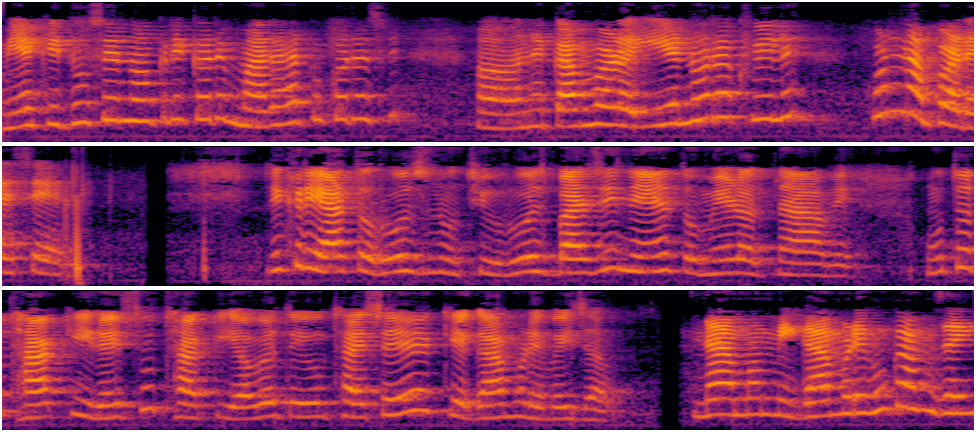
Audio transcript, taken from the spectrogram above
મેં કીધું છે નોકરી કરે મારા હાટું કરે છે? અને કામવાળા એ ન રાખવી લે? કોણ ના પાડે છે દીકરી આ તો રોજનું થયું. રોજ બાજીને તો મેળ જ ના આવે. હું તો થાકી રહી છું થાકી? હવે તો એવું થાય છે કે ગામડે વહી જાવ ના મમ્મી ગામડે હું કામ જઈ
